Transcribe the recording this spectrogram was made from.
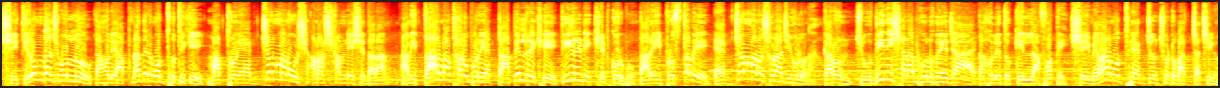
সেই তীরন্দাজ বলল, তাহলে আপনাদের মধ্য থেকে মাত্র একজন মানুষ আমার সামনে এসে দাঁড়ান। আমি তার মাথার উপরে একটা আপেল রেখে তীর নিক্ষেপ করব। তার এই প্রস্তাবে একজন মানুষও রাজি হলো না। কারণ যদি নিশানা ভুল হয়ে যায়, তাহলে তো কেল্লা ফতে। সেই মেলার মধ্যে একজন ছোট বাচ্চা ছিল।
